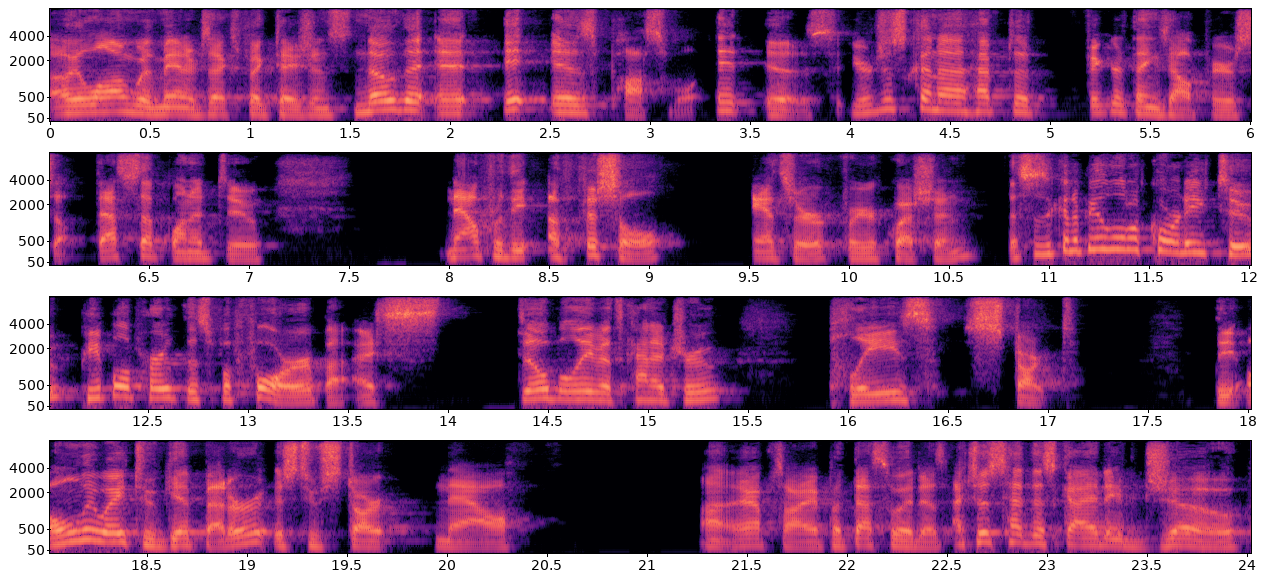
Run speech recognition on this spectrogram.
along with manage expectations, know that it, it is possible. It is. You're just going to have to figure things out for yourself. That's step one and two. Now, for the official answer for your question. This is going to be a little corny too. People have heard this before, but I still believe it's kind of true, please start. The only way to get better is to start now. Uh, I'm sorry, but that's what it is. I just had this guy named Joe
